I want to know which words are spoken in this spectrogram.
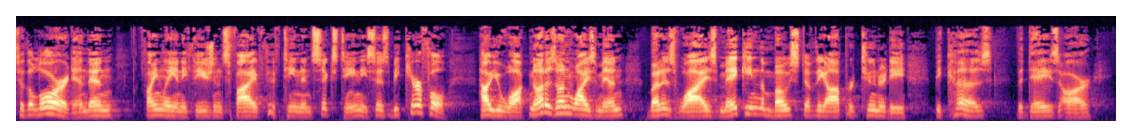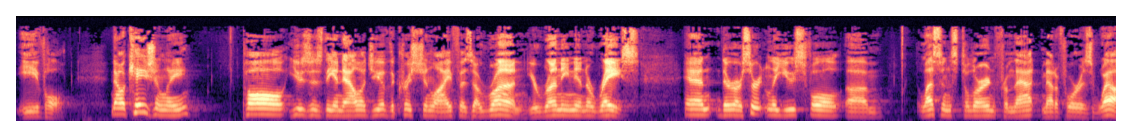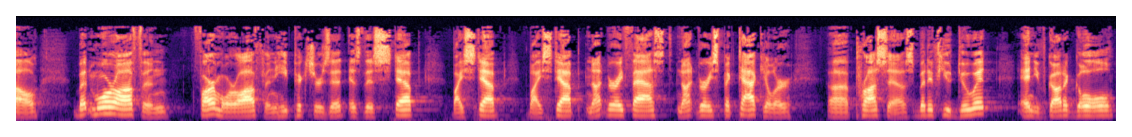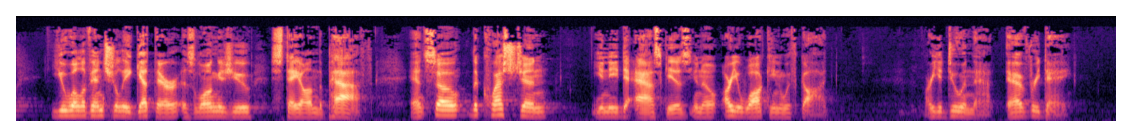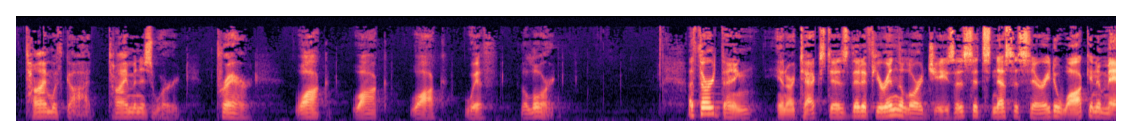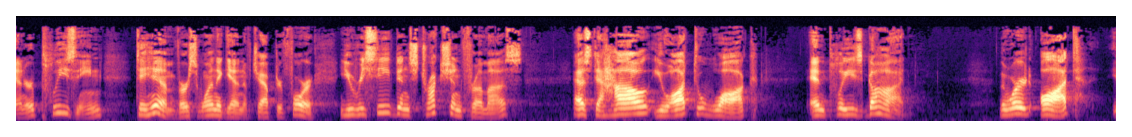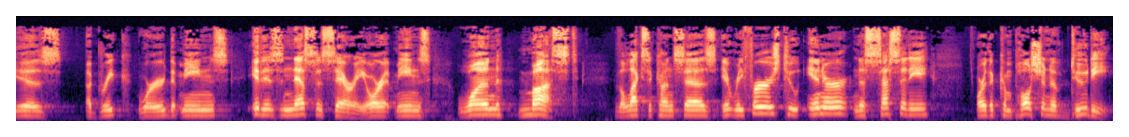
to the Lord. And then finally in Ephesians 5 15 and 16, he says, Be careful how you walk, not as unwise men, but as wise, making the most of the opportunity because the days are evil. Now, occasionally, Paul uses the analogy of the Christian life as a run. You're running in a race. And there are certainly useful um, lessons to learn from that metaphor as well. But more often, far more often, he pictures it as this step by step by step, not very fast, not very spectacular uh, process. But if you do it and you've got a goal, you will eventually get there as long as you stay on the path. And so the question you need to ask is, you know, are you walking with God? Are you doing that every day? Time with God, time in His Word, prayer, walk, walk, walk with the Lord. A third thing in our text is that if you're in the Lord Jesus, it's necessary to walk in a manner pleasing to Him. Verse 1 again of chapter 4. You received instruction from us as to how you ought to walk and please God. The word ought is a Greek word that means it is necessary or it means one must. The lexicon says it refers to inner necessity or the compulsion of duty.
